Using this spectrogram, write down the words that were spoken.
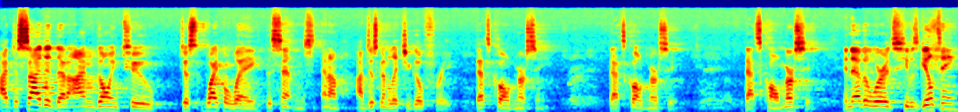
I've decided that I'm going to just wipe away the sentence, and I'm, I'm just going to let you go free. That's called mercy. That's called mercy. That's called mercy. In other words, he was guilty,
